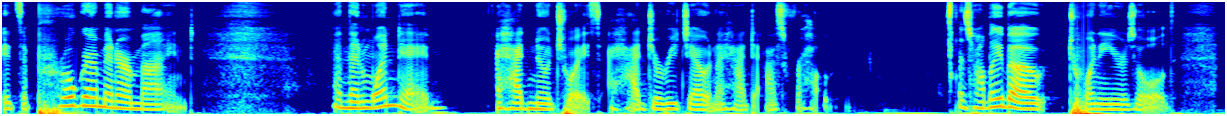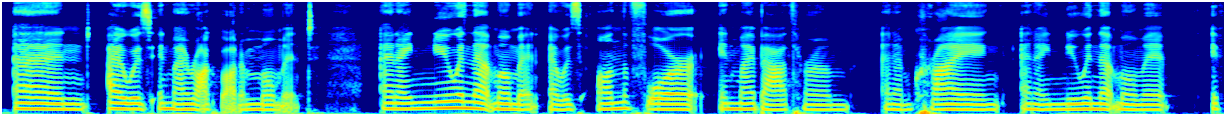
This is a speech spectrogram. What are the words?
It's a program in our mind. And then one day, I had no choice. I had to reach out and I had to ask for help. I was probably about 20 years old and I was in my rock bottom moment. And I knew in that moment, I was on the floor in my bathroom and I'm crying. And I knew in that moment, if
